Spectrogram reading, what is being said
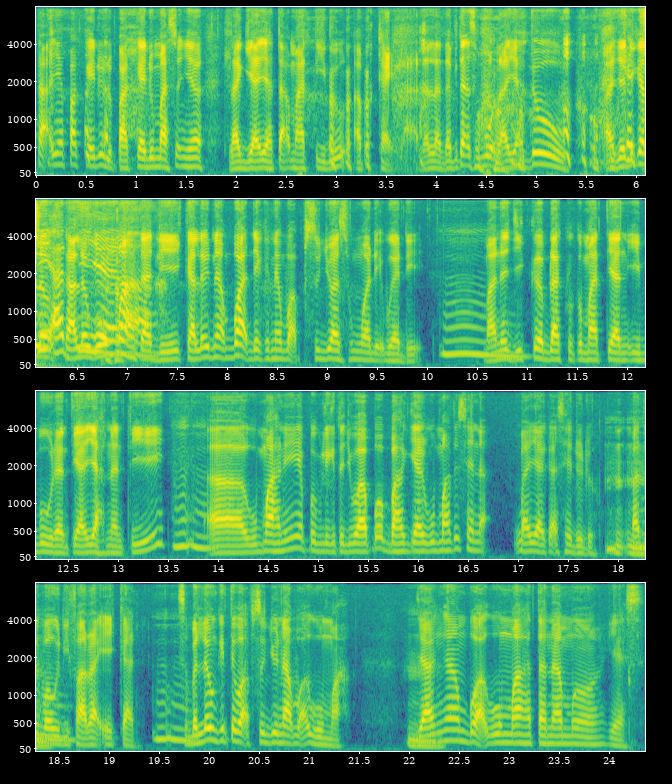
tak ayah pakai dulu pakai dulu maksudnya lagi ayah tak mati tu ah, pakai lah dalam tapi tak sebut lah ayah tu ah, jadi kalau kalau rumah ya. tadi kalau nak buat dia kena buat persetujuan semua adik-beradik hmm. mana jika berlaku kematian ibu nanti ayah nanti hmm. uh, rumah ni apabila kita jual apa bahagian rumah tu saya nak bayar kat saya dulu. Mm-hmm. Lepas tu baru difaraikan. Mm-hmm. Sebelum kita buat persetujuan nak buat rumah. Mm. Jangan buat rumah atas nama yes.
